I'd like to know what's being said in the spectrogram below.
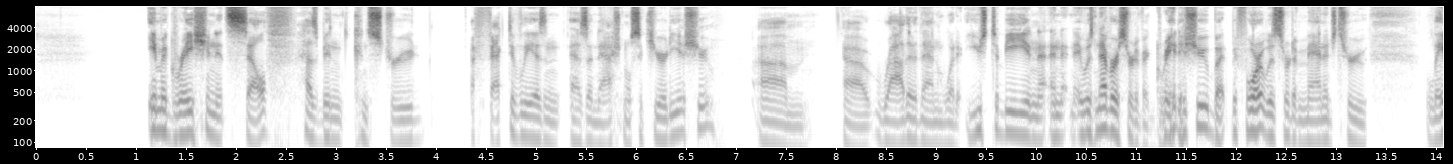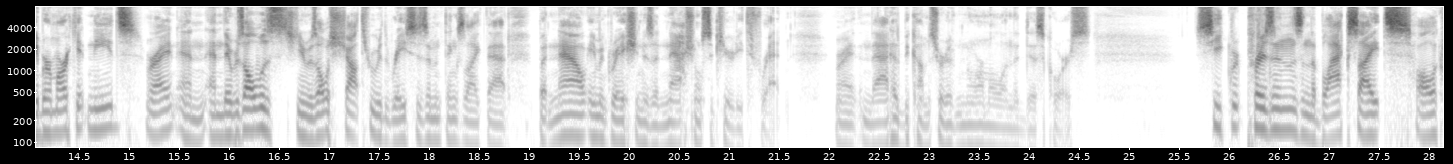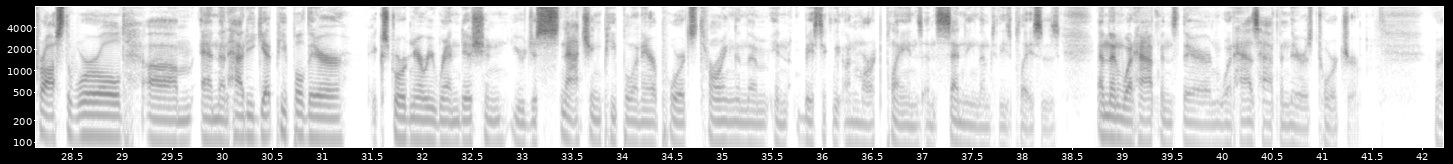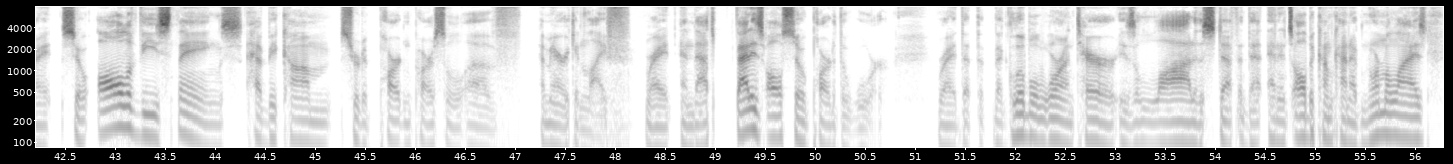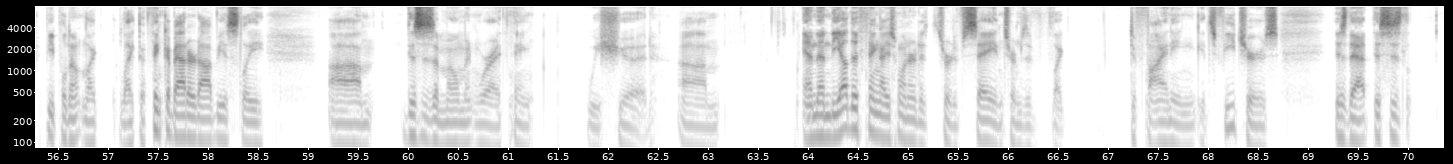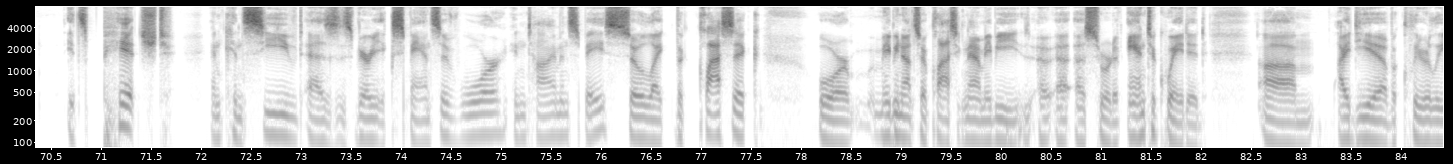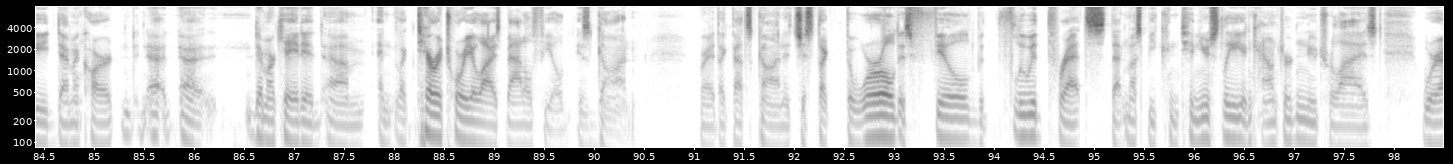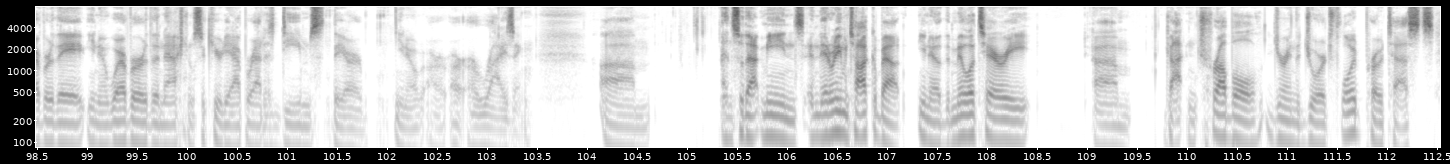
Immigration itself has been construed effectively as an as a national security issue. Um, uh, rather than what it used to be, and, and it was never sort of a great issue, but before it was sort of managed through labor market needs, right? And and there was always you know, it was always shot through with racism and things like that. But now immigration is a national security threat, right? And that has become sort of normal in the discourse. Secret prisons and the black sites all across the world, um, and then how do you get people there? Extraordinary rendition. You're just snatching people in airports, throwing them in basically unmarked planes, and sending them to these places. And then what happens there and what has happened there is torture. Right. So all of these things have become sort of part and parcel of American life. Right. And that's that is also part of the war. Right. That the, the global war on terror is a lot of the stuff and that and it's all become kind of normalized. People don't like like to think about it, obviously. Um, this is a moment where I think we should. Um, And then the other thing I just wanted to sort of say in terms of like defining its features is that this is it's pitched and conceived as this very expansive war in time and space. So like the classic or maybe not so classic now, maybe a, a, sort of antiquated um, idea of a clearly uh, uh, demarcated um, and like territorialized battlefield is gone right? Like that's gone. It's just like the world is filled with fluid threats that must be continuously encountered and neutralized wherever they you know wherever the national security apparatus deems they are you know are, are, are rising. Um, and so that means and they don't even talk about you know the military um, got in trouble during the George Floyd protests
